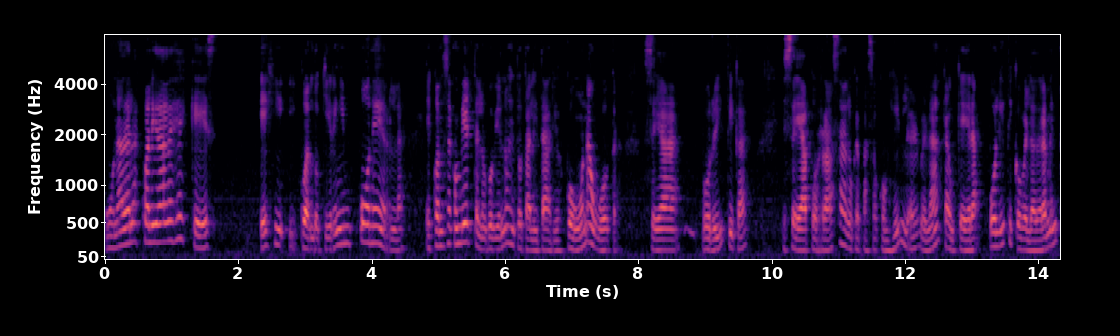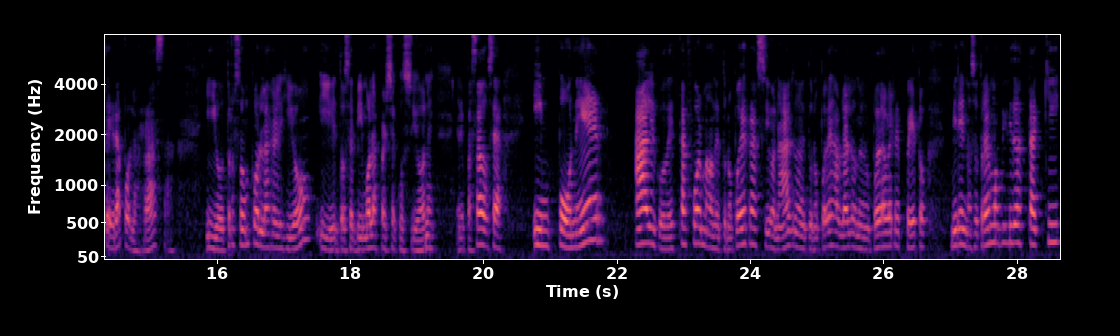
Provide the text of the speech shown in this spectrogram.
una de las cualidades es que es, es y cuando quieren imponerla, es cuando se convierten los gobiernos en totalitarios, con una u otra, sea política, sea por raza, lo que pasó con Hitler, ¿verdad? Que aunque era político, verdaderamente era por la raza. Y otros son por la religión, y entonces vimos las persecuciones en el pasado. O sea, imponer algo de esta forma, donde tú no puedes racionar, donde tú no puedes hablar, donde no puede haber respeto. Miren, nosotros hemos vivido hasta aquí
